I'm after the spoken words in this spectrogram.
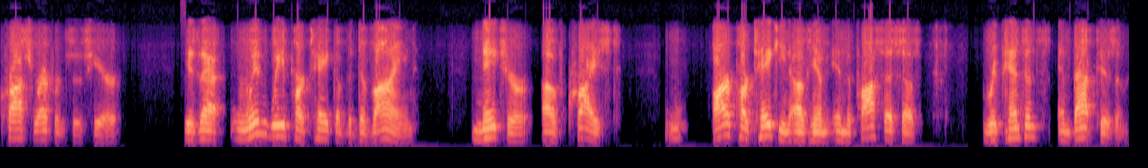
cross references here. Is that when we partake of the divine nature of Christ, our partaking of him in the process of repentance and baptism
